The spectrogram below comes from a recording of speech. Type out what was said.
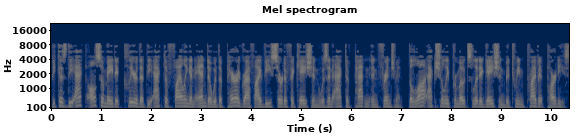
Because the Act also made it clear that the act of filing an ANDA with a paragraph IV certification was an act of patent infringement, the law actually promotes litigation between private parties.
